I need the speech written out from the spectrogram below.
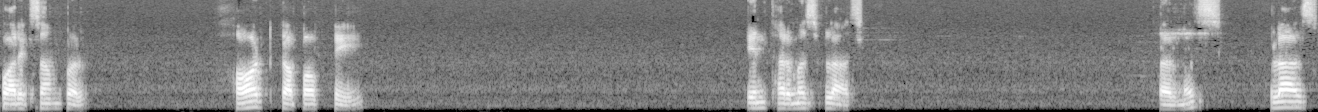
for example hot cup of tea in thermos flask. Thermos flask.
